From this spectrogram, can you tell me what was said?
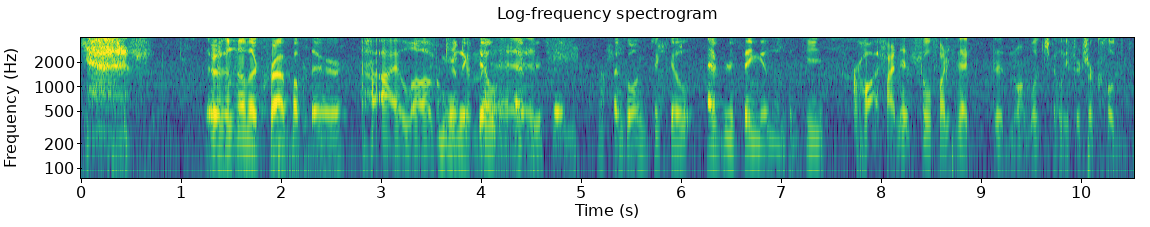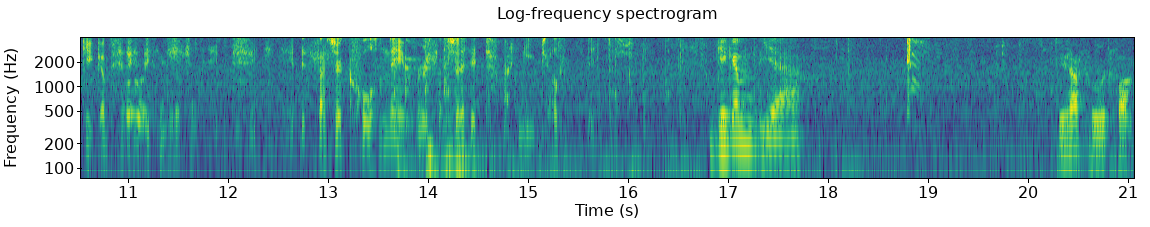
Yes. There's another crab up there. I love I'm gonna kill Gigameds. everything. I'm going to kill everything in the deep. Bro, I find it so funny that the normal jellyfish are called Gigameds. it's such a cool name for such a tiny jellyfish. Gigam, yeah. Do you have food, Fox?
